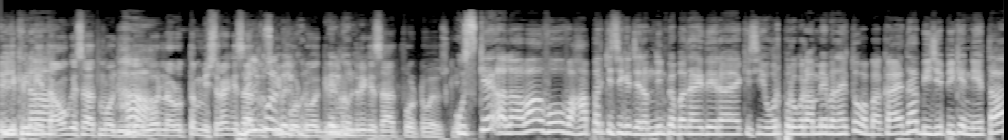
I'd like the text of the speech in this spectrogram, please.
लिखना। नेताओं के साथ मौजूद हाँ, है। वो नरोत्तम मिश्रा के साथ बिल्कुल, उसकी बिल्कुल, फ़ोटो है गृह मंत्री के साथ फ़ोटो है उसकी। उसके अलावा वो वहाँ पर किसी के जन्मदिन पे बधाई दे रहा है किसी और प्रोग्राम में बधाई तो बाकायदा बीजेपी के नेता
